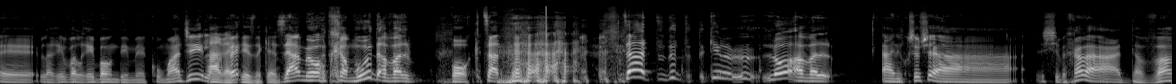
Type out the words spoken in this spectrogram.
אה, לריב על ריבאונד עם אה, קומאג'י. אה. ראיתי את זה, כן. זה היה מאוד חמוד, אבל בוא, קצת, קצת, כאילו, לא, אבל אני חושב שה... שבכלל הדבר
